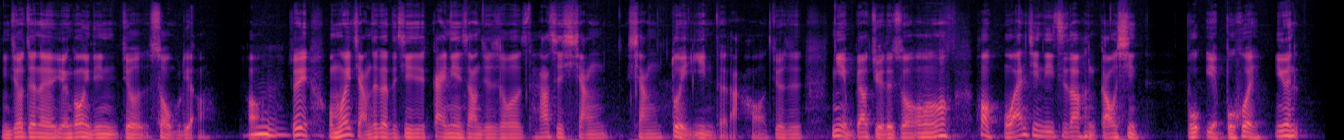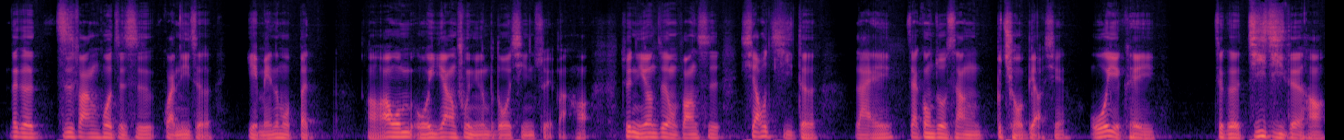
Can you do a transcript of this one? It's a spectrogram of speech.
你就真的员工一定就受不了哦。所以我们会讲这个的，其实概念上就是说它是相相对应的啦。哈，就是你也不要觉得说哦哦，我安静离职到很高兴，不也不会，因为那个资方或者是管理者也没那么笨。哦啊，我我一样付你那么多薪水嘛，哈，所以你用这种方式消极的来在工作上不求表现，我也可以这个积极的哈，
